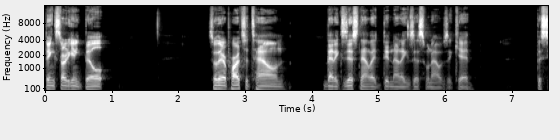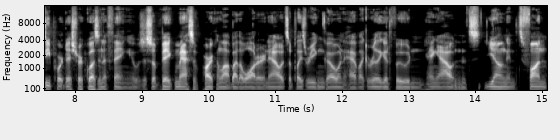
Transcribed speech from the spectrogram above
Things started getting built. So there are parts of town that exist now that did not exist when I was a kid the Seaport District wasn't a thing. It was just a big, massive parking lot by the water. And now it's a place where you can go and have like really good food and hang out, and it's young and it's fun.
